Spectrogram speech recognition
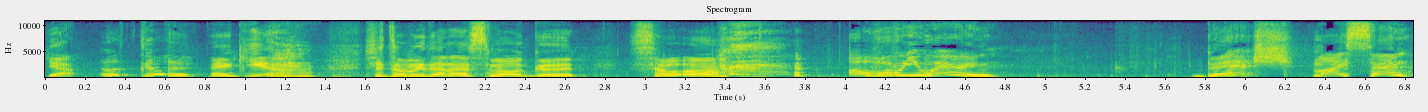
Yeah. You look good. Thank you. She told me that I smell good. So, um, Oh, what were you wearing? Bitch, my scent.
